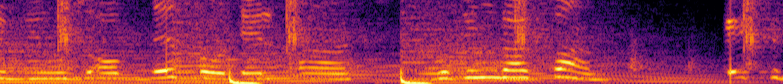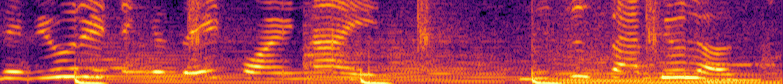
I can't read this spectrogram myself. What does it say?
reviews of this hotel on booking.com. Its review rating is 8.9, This is fabulous.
